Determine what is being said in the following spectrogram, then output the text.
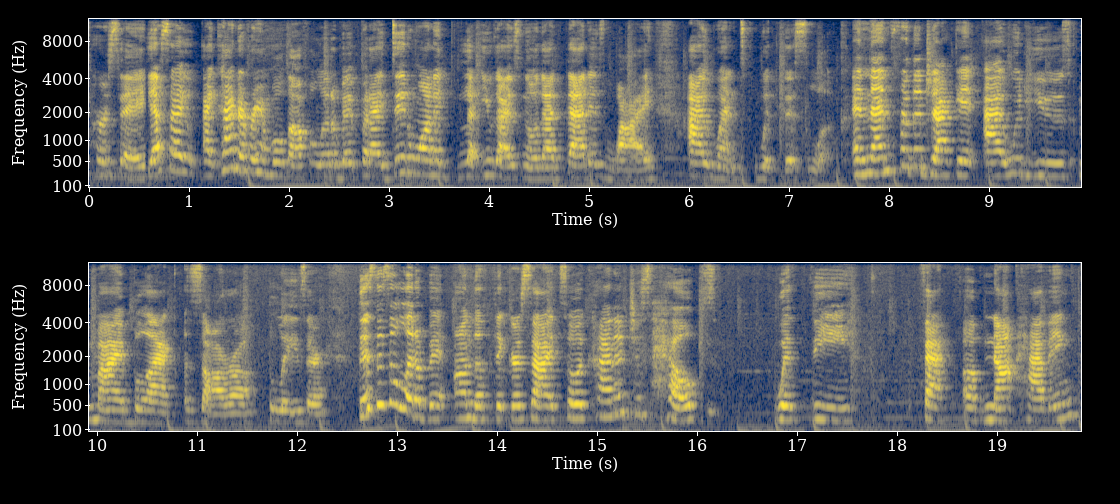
per se. Yes i i kind of rambled off a little bit but i did want to let you guys know that that is why i went with this look. And then for the jacket i would use my black zara blazer. This is a little bit on the thicker side so it kind of just helps with the fact of not having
